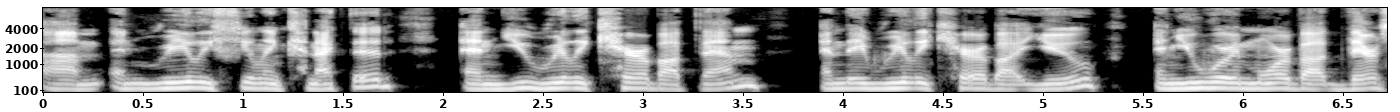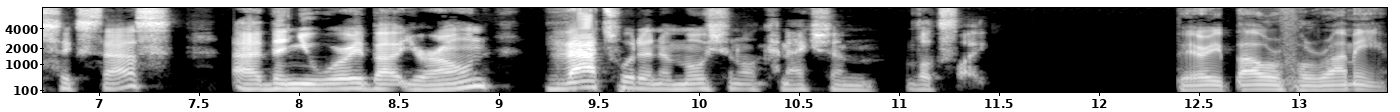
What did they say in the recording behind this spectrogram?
um, and really feeling connected, and you really care about them, and they really care about you, and you worry more about their success uh, than you worry about your own. That's what an emotional connection looks like. Very powerful, Rami.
